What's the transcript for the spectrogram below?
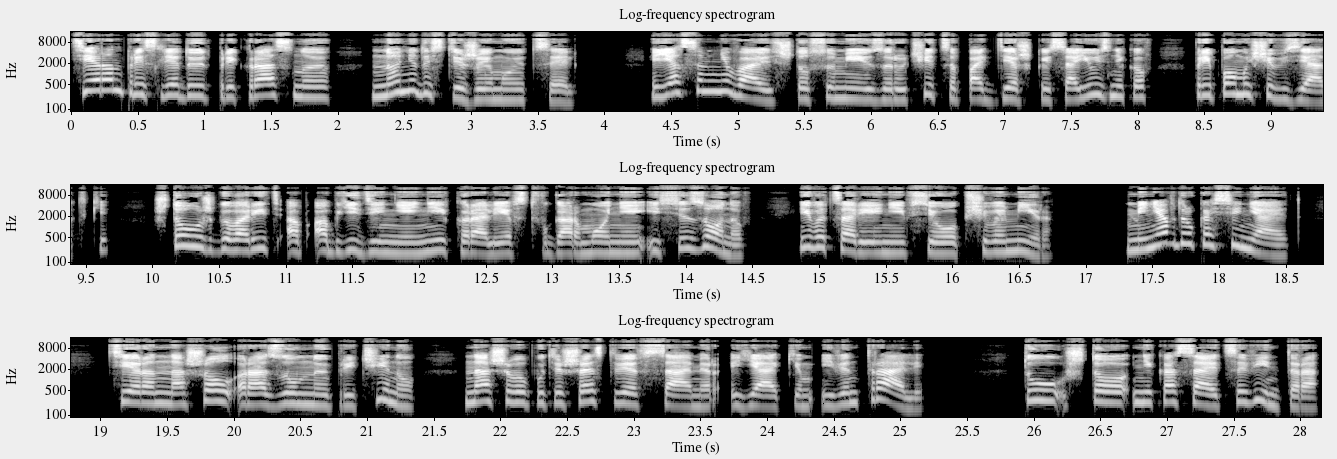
Теран преследует прекрасную, но недостижимую цель. Я сомневаюсь, что сумею заручиться поддержкой союзников при помощи взятки, что уж говорить об объединении королевств гармонии и сезонов и воцарении всеобщего мира. Меня вдруг осеняет. Теран нашел разумную причину нашего путешествия в Саммер, Яким и Вентрали. Ту, что не касается Винтера,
